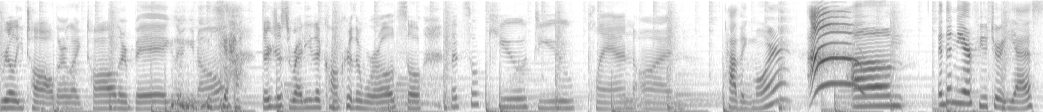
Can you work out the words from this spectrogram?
really tall. They're like tall, they're big, they're, you know? yeah. They're just ready to conquer the world. So that's so cute. Do you plan on. Having more. Um, in the near future, yes.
